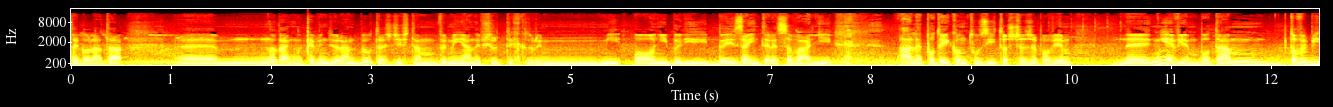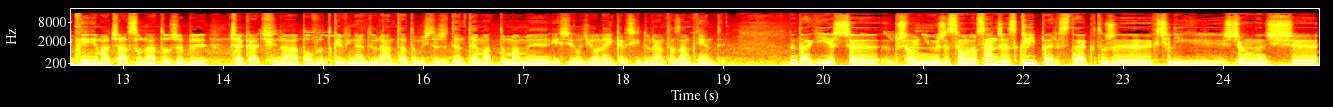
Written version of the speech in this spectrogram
tego lata. No tak, no Kevin Durant był też gdzieś tam wymieniany wśród tych, którymi oni byli zainteresowani ale po tej kontuzji to szczerze powiem, e, nie wiem, bo tam to wybitnie nie ma czasu na to, żeby czekać na powrót Kevina Duranta. To myślę, że ten temat to mamy, jeśli chodzi o Lakers i Duranta, zamknięty. No tak, i jeszcze przypomnijmy, że są Los Angeles Clippers, tak, którzy chcieli ściągnąć e,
